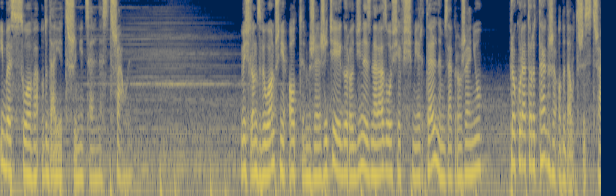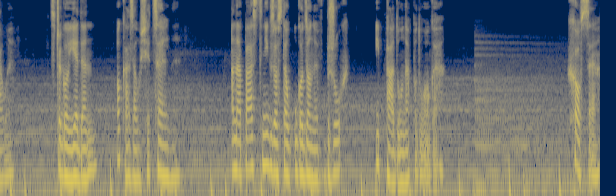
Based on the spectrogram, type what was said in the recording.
i bez słowa oddaje trzy niecelne strzały. Myśląc wyłącznie o tym, że życie jego rodziny znalazło się w śmiertelnym zagrożeniu, prokurator także oddał trzy strzały, z czego jeden okazał się celny a napastnik został ugodzony w brzuch i padł na podłogę. Jose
